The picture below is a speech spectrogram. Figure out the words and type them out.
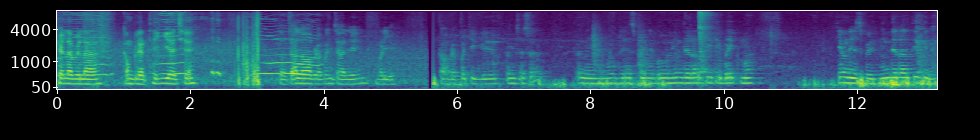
ઠેલા બેલા કમ્પ્લીટ થઈ ગયા છે. તો ચાલો આપણે પંચાહર જઈ મળીએ. તો આપણે પચી ગઈએ પંચાસર અને રિયાંશભાઈને બહુ નીંદર આવતી હતી બાઇકમાં કેમ રિયાંશભાઈ નીંદર આવતી હતી ને?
